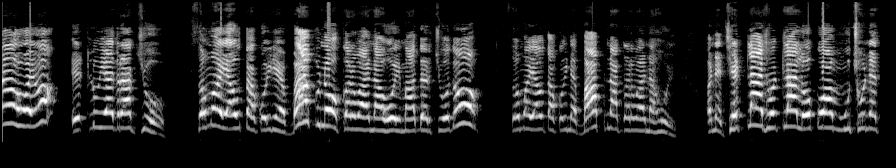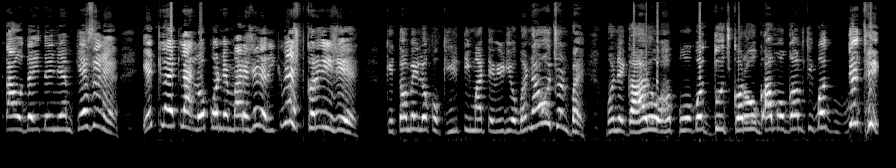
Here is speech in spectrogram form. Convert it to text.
ના હોય હો. એટલું યાદ રાખજો. સમય આવતા કોઈને બાપ નો કરવાના હોય, માદર ચોદો. સમય આવતા કોઈને બાપ ના કરવાના હોય. અને જેટલા જેટલા લોકો આમ મૂછું ને તાવ દઈ દઈને એમ કહેશે ને, એટલા એટલા લોકોને મારે છે ને રિક્વેસ્ટ કરવી છે કે તમે લોકો કીર્તિ માટે વીડિયો બનાવો છો ને ભાઈ? મને ગાળો આપો, બધું જ કરો, ગામો ગામથી બધેથી.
